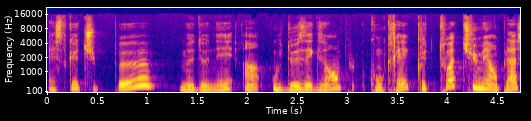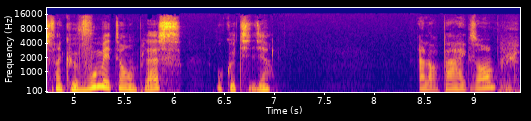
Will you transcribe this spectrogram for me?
Est-ce que tu peux me donner un ou deux exemples concrets que toi tu mets en place, enfin que vous mettez en place au quotidien? Alors par exemple,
